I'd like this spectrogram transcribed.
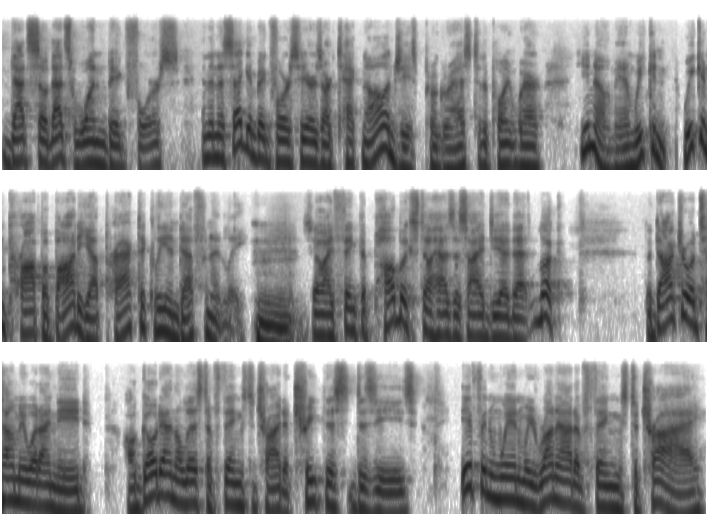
that's so that's one big force. And then the second big force here is our technology's progressed to the point where, you know, man, we can we can prop a body up practically indefinitely. Hmm. So I think the public still has this idea that look, the doctor will tell me what I need. I'll go down the list of things to try to treat this disease. If and when we run out of things to try,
